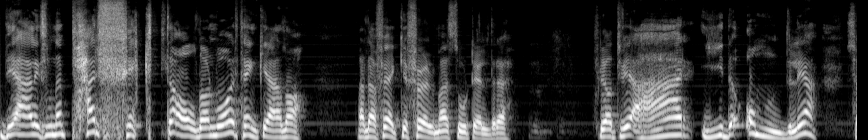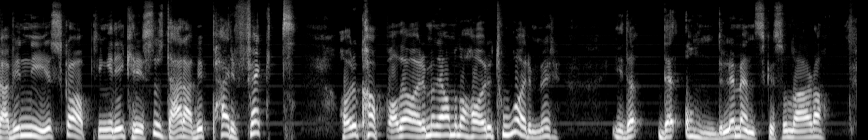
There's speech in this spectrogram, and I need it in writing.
det er liksom den perfekte alderen vår, tenker jeg da. Det er derfor jeg ikke føler meg stort eldre. Fordi at vi er i det åndelige, så er vi nye skapninger i Kristus. Der er vi perfekt. Har du kappa deg armen, ja, men da har du to armer. I det, det åndelige mennesket som det er, da.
